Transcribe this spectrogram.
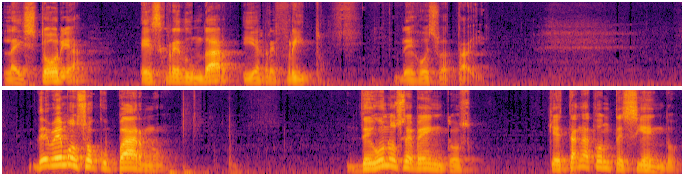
la historia es redundar y es refrito. Dejo eso hasta ahí. Debemos ocuparnos de unos eventos que están aconteciendo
